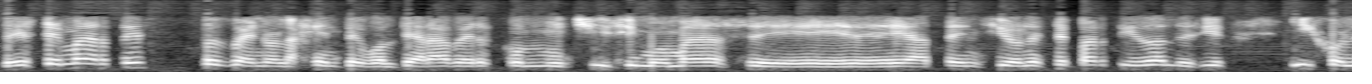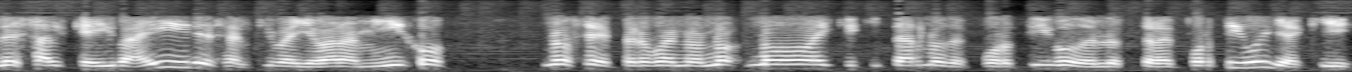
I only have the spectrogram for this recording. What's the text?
de este martes, pues bueno, la gente volteará a ver con muchísimo más eh, atención este partido al decir, híjole, es al que iba a ir, es al que iba a llevar a mi hijo, no sé, pero bueno, no, no hay que quitar lo deportivo de lo extradeportivo y aquí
